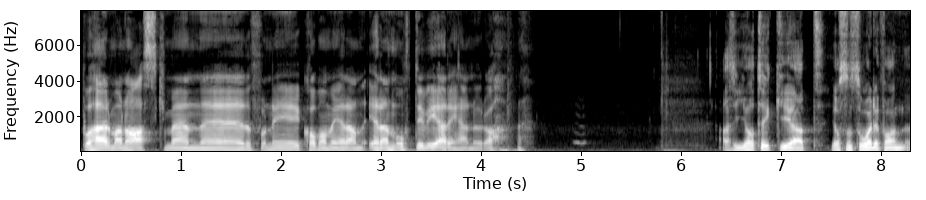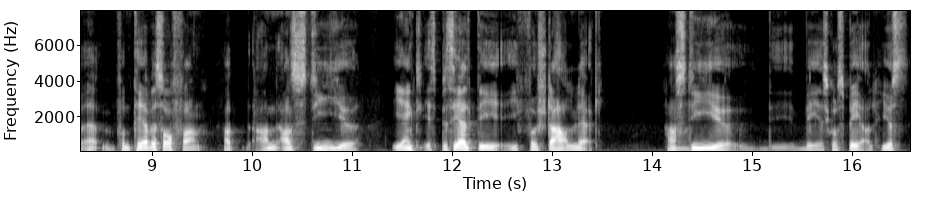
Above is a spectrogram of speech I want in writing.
på Herman och Ask, men eh, då får ni komma med eran, eran motivering här nu då. Alltså jag tycker ju att, jag som såg det från, eh, från tv-soffan, att han, han styr ju, egentligen, speciellt i, i första halvlek. Han styr ju VSK-spel, just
